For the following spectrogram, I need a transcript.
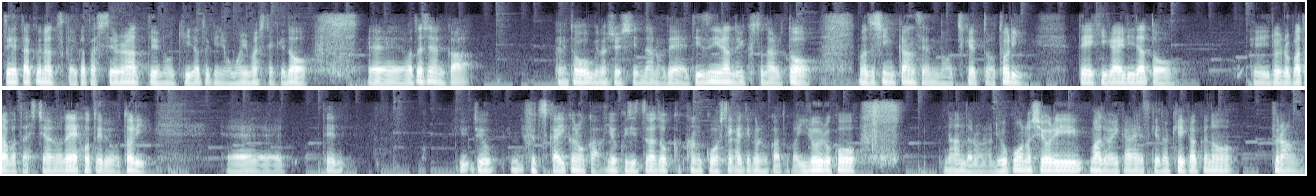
贅沢な使い方してるなっていうのを聞いた時に思いましたけど、えー私なんか東北の出身なのでディズニーランド行くとなるとまず新幹線のチケットを取りで日帰りだと、えーいろいろバタバタしちゃうのでホテルを取り、えーで2日行くのか翌日はどっか観光して帰ってくるのかとかいろいろこうなんだろうな旅行のしおりまではいかないですけど計画のプラン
